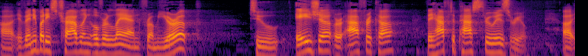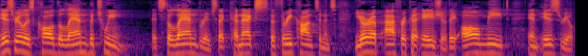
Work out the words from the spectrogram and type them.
uh, if anybody's traveling over land from Europe to Asia or Africa, they have to pass through Israel. Uh, Israel is called the land between. It's the land bridge that connects the three continents Europe, Africa, Asia. They all meet in Israel.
